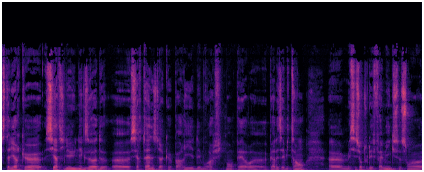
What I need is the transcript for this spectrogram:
C'est-à-dire que certes, il y a eu une exode euh, certaine, c'est-à-dire que Paris démographiquement perd, euh, des habitants, euh, mais c'est surtout des familles qui se sont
